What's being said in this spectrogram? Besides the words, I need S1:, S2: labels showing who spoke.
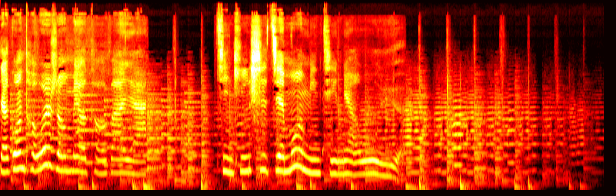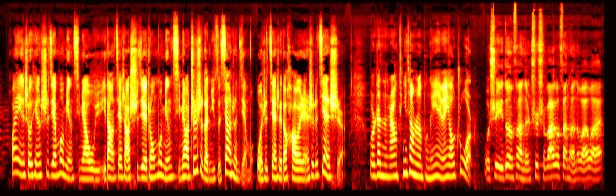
S1: 小光头为什么没有头发呀？请听《世界莫名其妙物语》。
S2: 欢迎收听《世界莫名其妙物语》，一档介绍世界中莫名其妙知识的女子相声节目。我是见谁都好为人师的见识。
S3: 我是站在台上听相声的捧哏演员姚柱儿。
S4: 我是一顿饭能吃十八个饭团的 Y Y。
